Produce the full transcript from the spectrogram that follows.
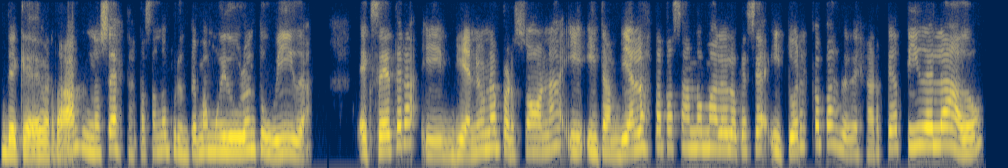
de que de verdad, no sé, estás pasando por un tema muy duro en tu vida etcétera, y viene una persona y, también lo está pasando mal o lo que sea, y tú eres capaz de dejarte a ti de lado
